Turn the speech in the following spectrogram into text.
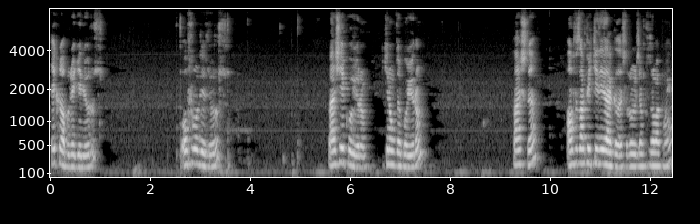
Tekrar buraya geliyoruz. Offroad yazıyoruz. Ben şey koyuyorum. 2 nokta koyuyorum. Kaçtı? Hafızam pek iyi değil arkadaşlar. O yüzden kusura bakmayın.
